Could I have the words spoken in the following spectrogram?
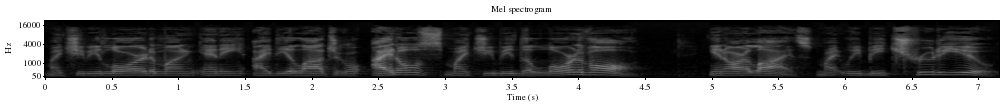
Might you be Lord among any ideological idols? Might you be the Lord of all in our lives? Might we be true to you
